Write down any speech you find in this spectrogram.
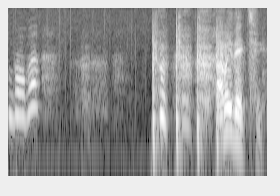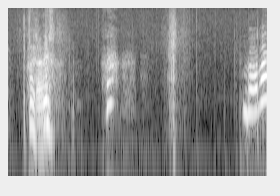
বাবা। আমি দেখছি। হ্যাঁ? বাবা।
